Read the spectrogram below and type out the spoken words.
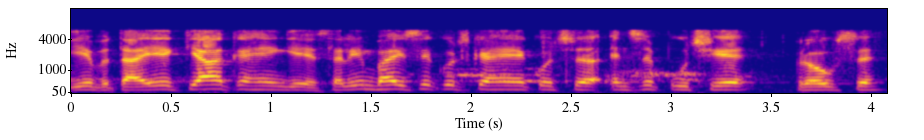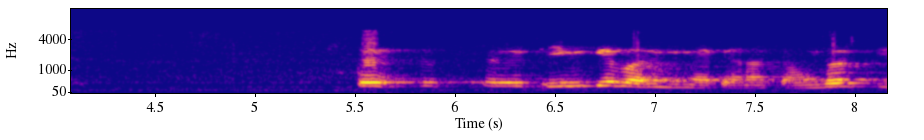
ये बताइए क्या कहेंगे? सलीम भाई से कुछ कहें कुछ इनसे पूछिए प्रभु से। टीम के बारे में मैं कहना चाहूँगा कि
